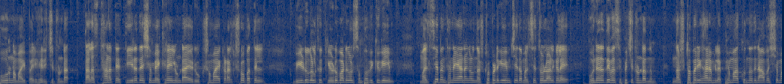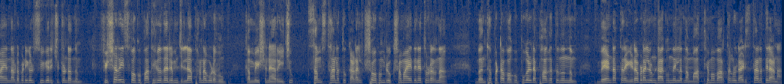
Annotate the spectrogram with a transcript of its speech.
പൂർണമായി പരിഹരിച്ചിട്ടുണ്ട്. തലസ്ഥാനത്തെ തീരദേശ മേഖലയിലുണ്ടായ രൂക്ഷമായ കടൽക്ഷോഭത്തിൽ വീടുകൾക്ക് കേടുപാടുകൾ സംഭവിക്കുകയും മത്സ്യബന്ധന യാനങ്ങൾ നഷ്ടപ്പെടുകയും ചെയ്ത മത്സ്യത്തൊഴിലാളികളെ പുനരധിവസിപ്പിച്ചിട്ടുണ്ടെന്നും നഷ്ടപരിഹാരം ലഭ്യമാക്കുന്നതിനാവശ്യമായ നടപടികൾ സ്വീകരിച്ചിട്ടുണ്ടെന്നും ഫിഷറീസ് വകുപ്പ് അധികൃതരും ജില്ലാ ഭരണകൂടവും കമ്മീഷനെ അറിയിച്ചു. സംസ്ഥാനത്തു കടൽക്ഷോഭം രൂക്ഷമായതിനെ തുടർന്ന് ബന്ധപ്പെട്ട വകുപ്പുകളുടെ ഭാഗത്തു നിന്നും വേണ്ടത്ര ഇടപെടൽ ഉണ്ടാകുന്നില്ലെന്ന മാധ്യമ വാർത്തകളുടെ അടിസ്ഥാനത്തിലാണ്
